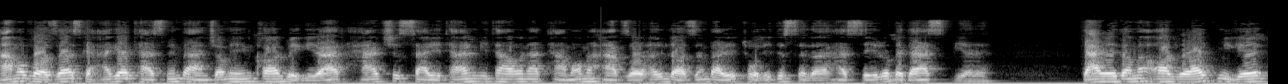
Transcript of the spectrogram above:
اما واضح است که اگر تصمیم به انجام این کار بگیرد هرچه سریعتر می‌تواند تمام ابزارهای لازم برای تولید سلاح هسته‌ای را به دست بیاره. در ادامه آلرایت میگه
